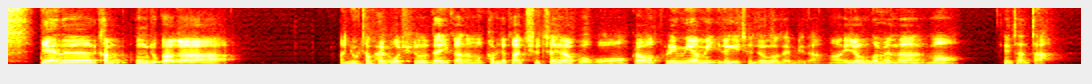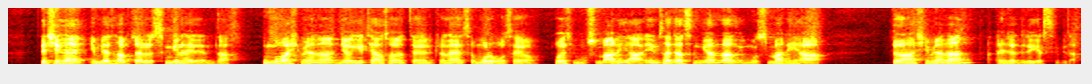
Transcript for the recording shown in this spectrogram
얘는 감- 공주가가 6,850 정도 되니까는 뭐 감정가 한 7천이라 보고 그러면 프리미엄이 1억 2천 정도 됩니다. 어, 이 정도면은 뭐 괜찮다. 대신에 임대사업자를 승계를 해야 된다. 궁금하시면은 여기 태양소년한테 전화해서 물어보세요. 도대체 무슨 말이야? 임사자 승계한다는 게 무슨 말이야? 전화하시면은 알려드리겠습니다.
